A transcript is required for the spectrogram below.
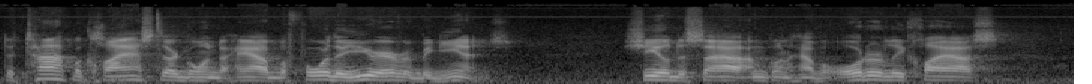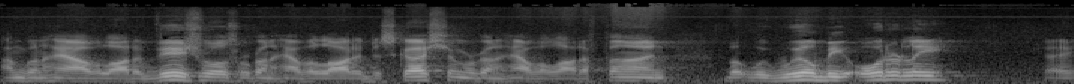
the type of class they're going to have before the year ever begins. She'll decide, I'm going to have an orderly class, I'm going to have a lot of visuals, we're going to have a lot of discussion, we're going to have a lot of fun, but we will be orderly. Okay?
